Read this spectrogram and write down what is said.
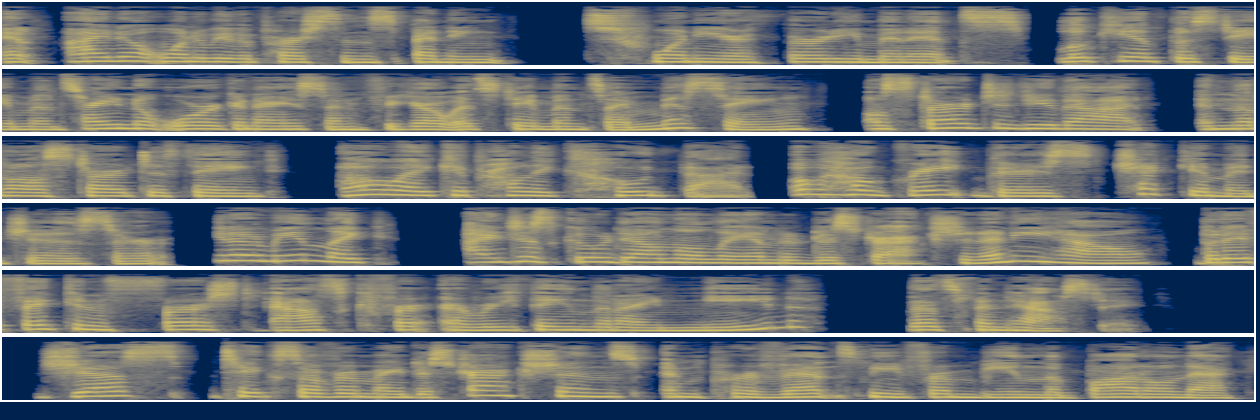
And I don't want to be the person spending 20 or 30 minutes looking at the statements, trying to organize and figure out what statements I'm missing. I'll start to do that. And then I'll start to think, oh, I could probably code that. Oh, how great. There's check images or, you know what I mean? Like I just go down the land of distraction anyhow. But if I can first ask for everything that I need, that's fantastic. Jess takes over my distractions and prevents me from being the bottleneck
